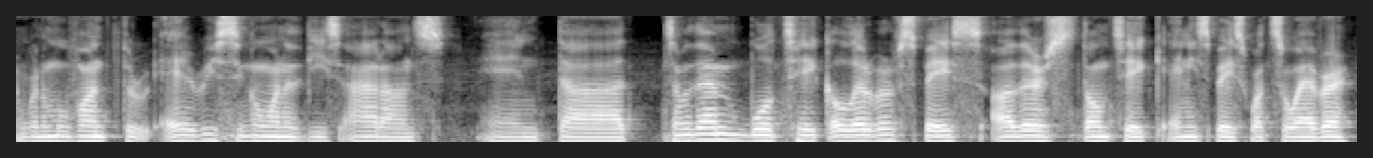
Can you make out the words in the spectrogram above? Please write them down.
We're going to move on through every single one of these add-ons. And uh, some of them will take a little bit of space. Others don't take any space whatsoever.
